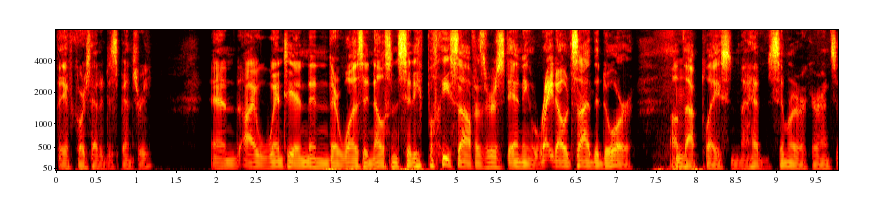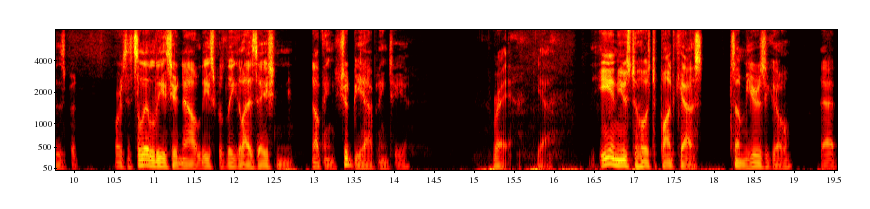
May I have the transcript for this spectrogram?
they, of course, had a dispensary. And I went in, and there was a Nelson City police officer standing right outside the door. of Hmm. that place, and I had similar occurrences. But course, it's a little easier now. At least with legalization, nothing should be happening to you. Right. Yeah. Ian used to host a podcast some years ago that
